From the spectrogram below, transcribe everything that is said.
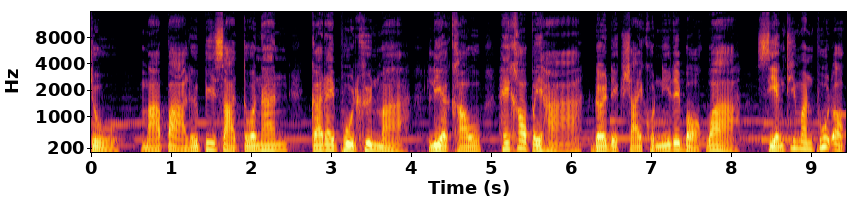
จู่ๆหมาป่าหรือปีศาจตัวนั้น ก็ได้พูดขึ้นมา เรียกเขาให้เข้าไปหา โดยเด็กชายคนนี้ได้บอกว่า เสียงที่มันพูดออก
